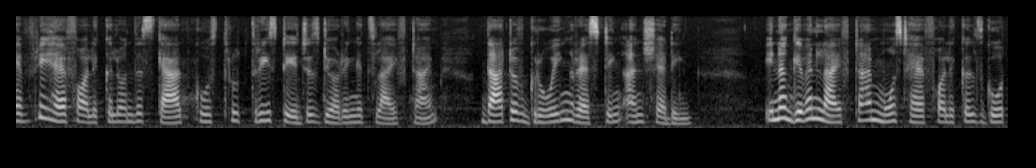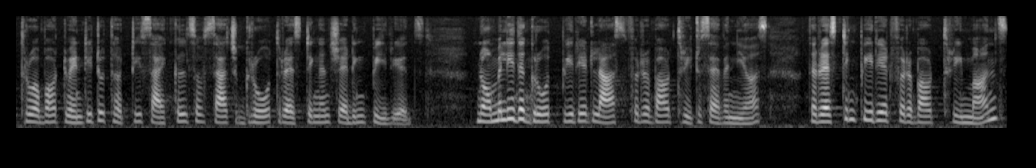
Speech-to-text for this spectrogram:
Every hair follicle on the scalp goes through three stages during its lifetime that of growing, resting, and shedding. In a given lifetime, most hair follicles go through about 20 to 30 cycles of such growth, resting, and shedding periods. Normally, the growth period lasts for about 3 to 7 years, the resting period for about 3 months,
